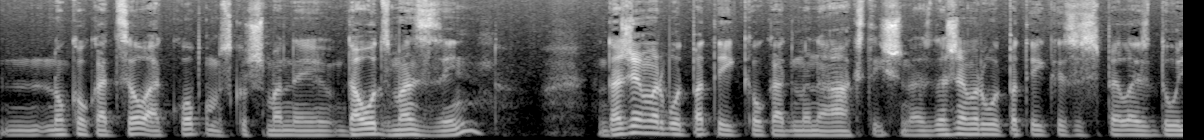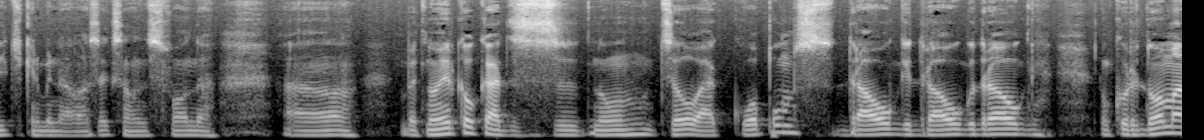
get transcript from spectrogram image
nu, kaut kāds cilvēku kopums, kurš mani daudz maz zina. Dažiem varbūt patīk kaut kāda mana ākstīšanās, dažiem varbūt patīk, ka es esmu spēlējis duļķi kriminālās ekscelences fondā. Uh, Bet nu, ir kaut kāds nu, cilvēku kopums, draugi, draugu draugi, nu, kuri domā,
